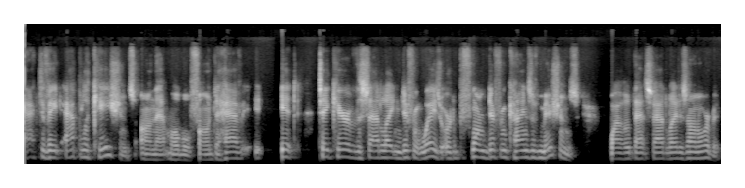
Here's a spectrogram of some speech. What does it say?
activate applications on that mobile phone to have it take care of the satellite in different ways or to perform different kinds of missions while that satellite is on orbit.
